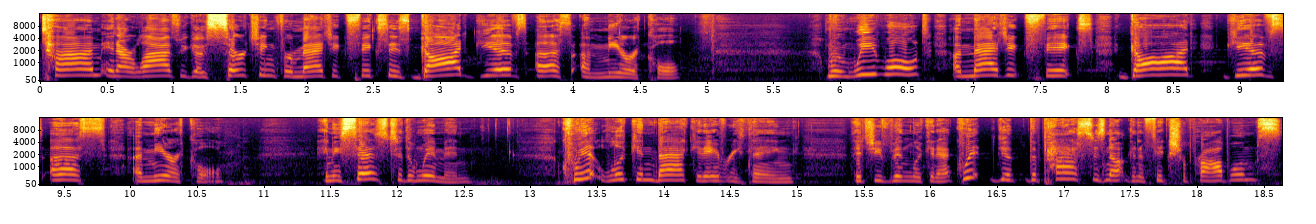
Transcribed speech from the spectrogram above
time in our lives we go searching for magic fixes, God gives us a miracle. When we want a magic fix, God gives us a miracle. And He says to the women, quit looking back at everything that you've been looking at. Quit, the past is not going to fix your problems.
